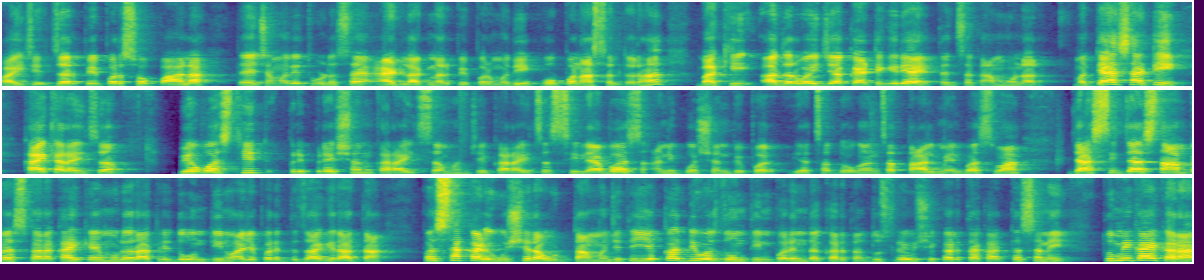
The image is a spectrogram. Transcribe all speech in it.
पाहिजे. जर पेपर सोपा आला तर याच्यामध्ये थोडंसं ऍड लागणार पेपरमध्ये ओपन असेल तर हा. बाकी अदरवाईज ज्या कॅटेगरी आहे त्यांचं काम होणार. मग त्यासाठी काय करायचं? व्यवस्थित प्रिपरेशन करायचं म्हणजे करायचं सिलेबस आणि क्वेश्चन पेपर याचा दोघांचा तालमेल बसवा. जास्तीत जास्त अभ्यास करा. काही काही मुलं रात्री दोन तीन वाजेपर्यंत जागे राहता पण सकाळी उशिरा उठता. म्हणजे ते एकच दिवस दोन तीन पर्यंत करता. दुसऱ्या दिवशी करता का? तसं नाही. तुम्ही काय करा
